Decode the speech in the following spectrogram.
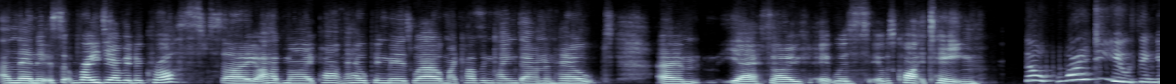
and then it was radioing across. So I had my partner helping me as well. My cousin came down and helped. Um, yeah, so it was it was quite a team. So why do you think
